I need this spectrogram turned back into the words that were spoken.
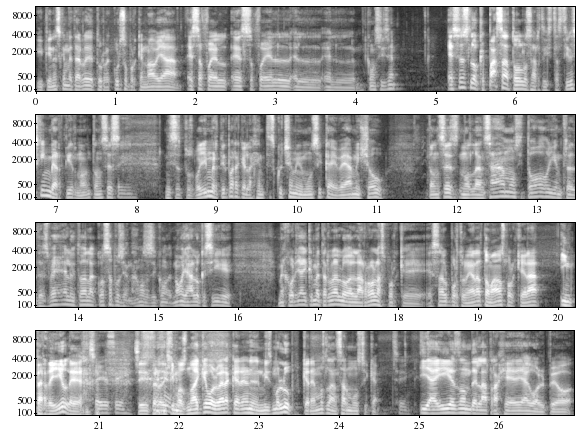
y tienes que meterle de tu recurso porque no había. Eso fue el. Eso fue el, el, ¿Cómo se dice? Eso es lo que pasa a todos los artistas. Tienes que invertir, ¿no? Entonces dices, pues voy a invertir para que la gente escuche mi música y vea mi show. Entonces nos lanzamos y todo, y entre el desvelo y toda la cosa, pues ya andamos así como, no, ya lo que sigue mejor ya hay que meterle a lo de las rolas porque esa oportunidad la tomamos porque era imperdible. Sí, sí. Sí, pero dijimos, no hay que volver a caer en el mismo loop, queremos lanzar música. Sí. Y ahí es donde la tragedia golpeó.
